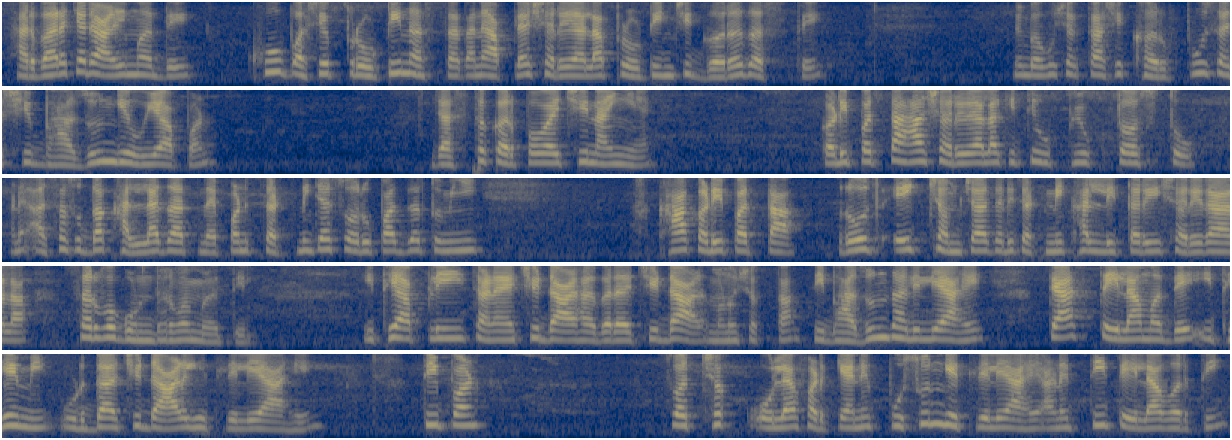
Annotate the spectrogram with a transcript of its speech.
हरभऱ्याच्या डाळीमध्ये खूप असे प्रोटीन असतात आणि आपल्या शरीराला प्रोटीनची गरज असते. तुम्ही बघू शकता अशी खरपूस अशी भाजून घेऊया आपण. जास्त करपवायची नाही आहे कढीपत्ता हा शरीराला किती उपयुक्त असतो आणि असा सुद्धा खाल्ला जात नाही. पण चटणीच्या स्वरूपात जर तुम्ही खा कढीपत्ता. रोज एक चमचा जरी चटणी खाल्ली तरी शरीराला सर्व गुणधर्म मिळतील. इथे आपली चण्याची डाळ हरभऱ्याची डाळ म्हणू शकता ती भाजून झालेली आहे. त्याच तेलामध्ये इथे मी उडदाची डाळ घेतलेली आहे. ती पण स्वच्छ ओल्या फडक्याने पुसून घेतलेली आहे आणि ती तेलावरती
